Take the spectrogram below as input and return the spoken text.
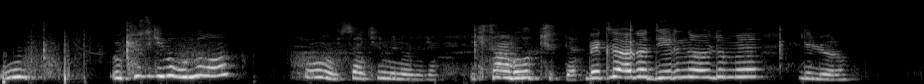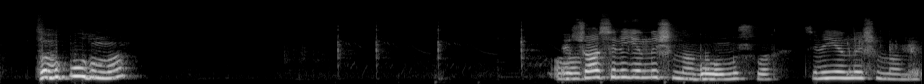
Uf. Öküz gibi vuruyor lan. Oğlum sen kim beni öldüreceksin? İki tane balık çıktı. Bekle aga diğerini öldürmeye geliyorum. Tavuk buldum lan. Aha, şu an senin yanına ışınlandım. boğulmuş var. Senin yanına ışınlandım.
